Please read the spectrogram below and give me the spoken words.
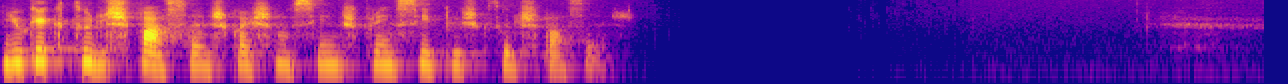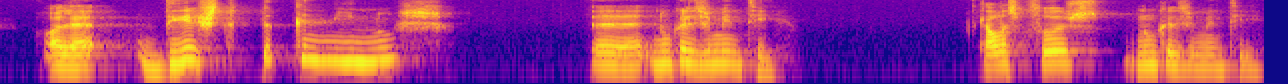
E o que é que tu lhes passas? Quais são assim os princípios que tu lhes passas? Olha, desde pequeninos uh, nunca lhes menti. Aquelas pessoas nunca lhes menti.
